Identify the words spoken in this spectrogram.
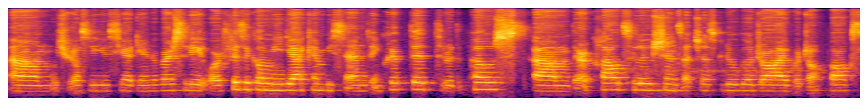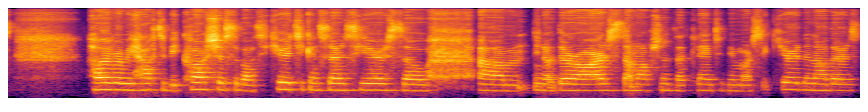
um, which we also use here at the university, or physical media can be sent encrypted through the post. Um, there are cloud solutions such as Google Drive or Dropbox However, we have to be cautious about security concerns here. So, um, you know, there are some options that claim to be more secure than others.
